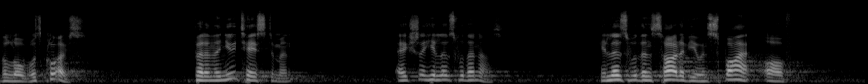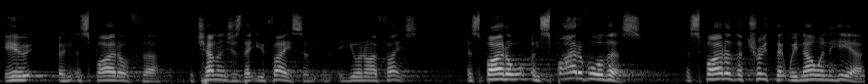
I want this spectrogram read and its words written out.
the Lord was close. But in the New Testament, actually, He lives within us. He lives within inside of you in spite of, in spite of the, the challenges that you face and, you and I face. In spite, of, in spite of all this, in spite of the truth that we know and hear,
